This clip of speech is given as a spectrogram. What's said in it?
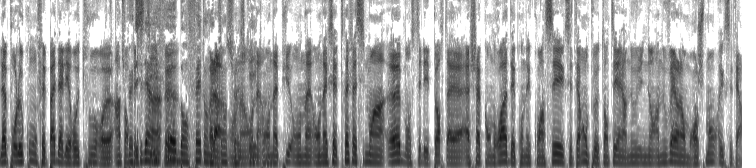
là pour le coup on fait pas d'aller-retour euh, Tu peux accéder intempestif à un hub en fait en voilà, appuyant sur on, a- on, a- on appuie, on, a- on accède très facilement à un hub, on se téléporte à, à chaque endroit dès qu'on est coincé, etc. On peut tenter un, nou- une- un nouvel embranchement, etc.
